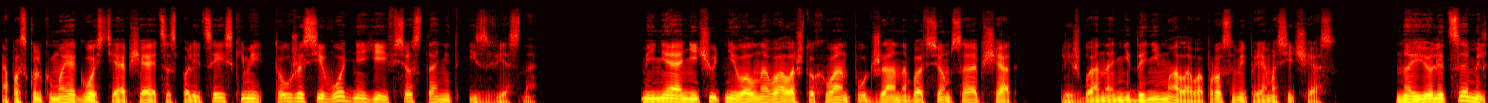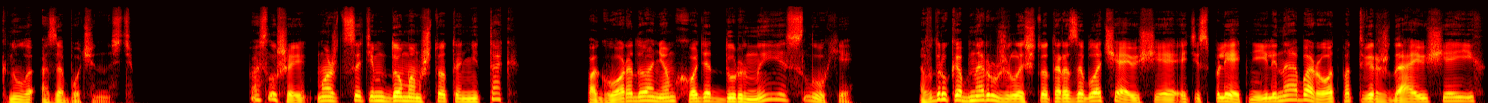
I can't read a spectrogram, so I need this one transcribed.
а поскольку моя гостья общается с полицейскими, то уже сегодня ей все станет известно. Меня ничуть не волновало, что Хван Пуджан обо всем сообщат, лишь бы она не донимала вопросами прямо сейчас. На ее лице мелькнула озабоченность. «Послушай, может, с этим домом что-то не так? По городу о нем ходят дурные слухи. Вдруг обнаружилось что-то разоблачающее эти сплетни или, наоборот, подтверждающее их?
